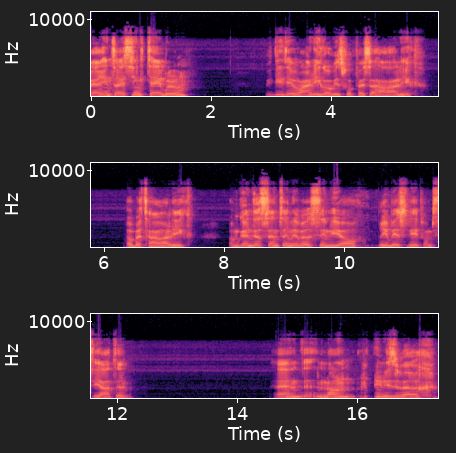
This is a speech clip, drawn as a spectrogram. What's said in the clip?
very interesting table we did a while ago with Professor Haralick, Robert Haralick, from Graduate Center University in New York, previously from Seattle, and uh, known in his work,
